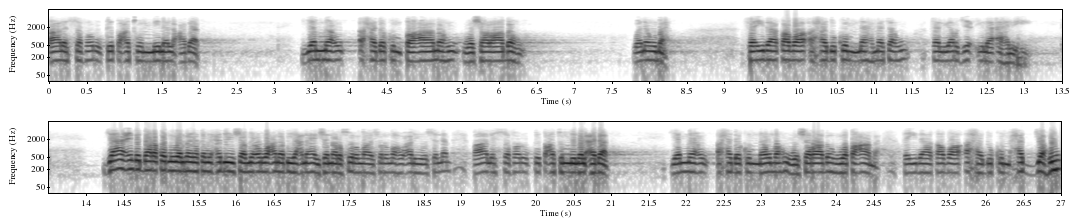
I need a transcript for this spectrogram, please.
قال السفر قطعة من العذاب. يمنع أحدكم طعامه وشرابه ونومه. فإذا قضى أحدكم نهمته فليرجع إلى أهله. جاء عند الدار قطني والبيهقي من حديث هشام بن عروة عن أبيه عن عائشة أن رسول الله صلى الله عليه وسلم قال السفر قطعة من العذاب. يمنع أحدكم نومه وشرابه وطعامه فإذا قضى أحدكم حجه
